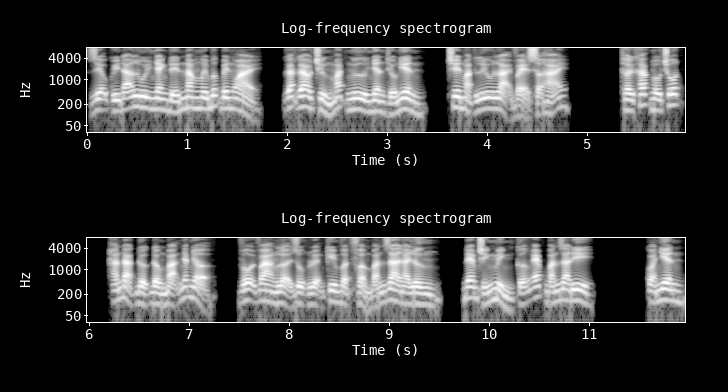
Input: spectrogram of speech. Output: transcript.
Diệu quý đã lui nhanh đến năm mươi bước bên ngoài, gắt gao chừng mắt ngư nhân thiếu niên trên mặt lưu lại vẻ sợ hãi. Thời khắc mấu chốt, hắn đạt được đồng bạn nhắc nhở, vội vàng lợi dụng luyện kim vật phẩm bắn ra đai lưng, đem chính mình cưỡng ép bắn ra đi. Quả nhiên,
